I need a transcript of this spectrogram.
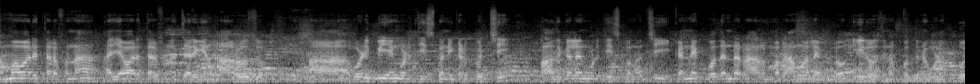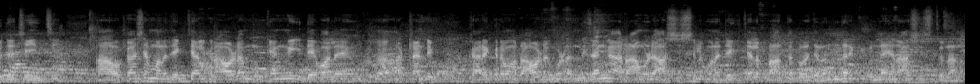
అమ్మవారి తరఫున అయ్యవారి తరఫున జరిగిన ఆ రోజు ఒడి బియ్యం కూడా తీసుకొని ఇక్కడికి వచ్చి పాదుకలను కూడా తీసుకొని వచ్చి ఇక్కడనే కోదండ రామ రామాలయంలో ఈ రోజున పొద్దున కూడా పూజ చేయించి ఆ అవకాశం మన జగిత్యాలకు రావడం ముఖ్యంగా ఈ దేవాలయం కూడా అట్లాంటి కార్యక్రమం రావడం కూడా నిజంగా రాముడి ఆశీస్సులు మన జగిత్యాల ప్రాంత ప్రజలందరికీ ఉన్నాయని ఆశిస్తున్నాను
